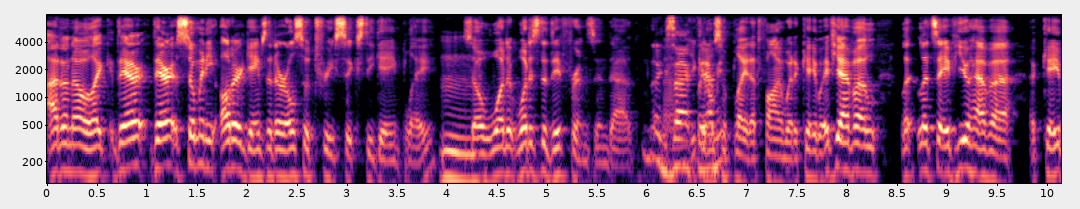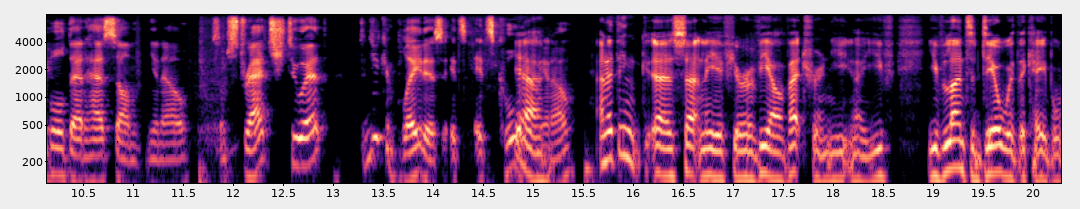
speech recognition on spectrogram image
i don't know like there there are so many other games that are also 360 gameplay mm, so what what is the difference in that Uh, you Exactly, can I also mean- play that fine with a cable if you have a let, let's say if you have a, a cable that has some you know some stretch to it then you can play this it's it's cool Yeah. you know And I think uh, certainly if you're a VR veteran, you, you know you've you've learned to deal with the cable,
